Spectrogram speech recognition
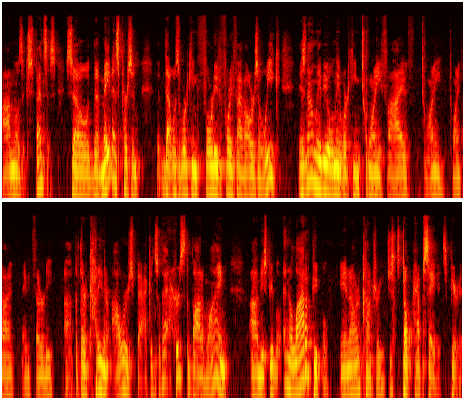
on those expenses. So the maintenance person that was working 40 to 45 hours a week is now maybe only working 25 20, 25, maybe 30, uh, but they're cutting their hours back. And so that hurts the bottom line on these people. And a lot of people in our country just don't have savings, period.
